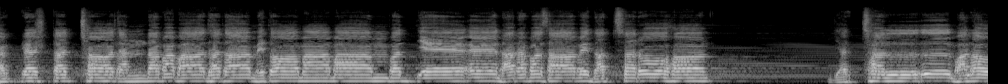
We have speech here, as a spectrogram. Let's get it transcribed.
अग्निष्टच्छो चण्डपबाधता मितो मामाम् पद्ये नरपसापि तत्सरोः यच्छल्मलौ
